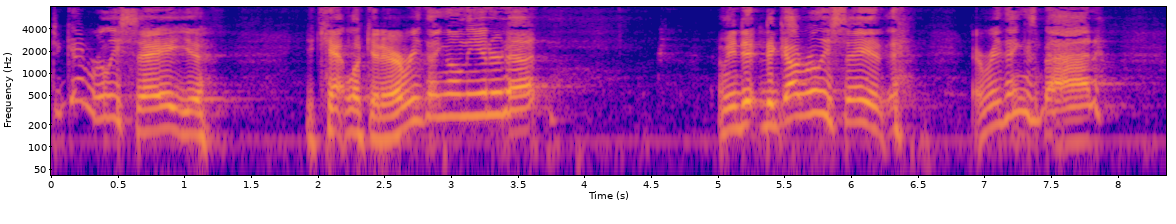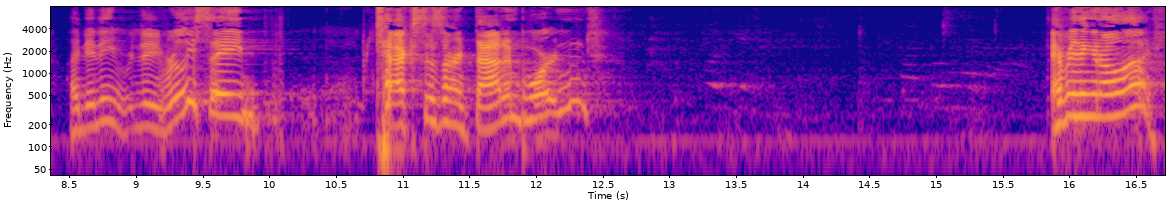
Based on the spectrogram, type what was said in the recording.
Did God really say you, you can't look at everything on the internet? I mean, did, did God really say everything's bad? Like, did he, did he really say taxes aren't that important? Everything in our life.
